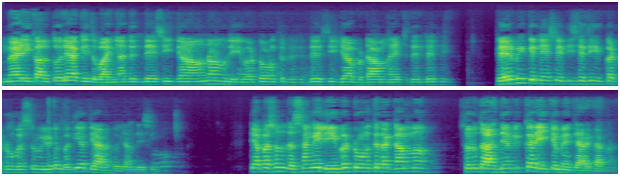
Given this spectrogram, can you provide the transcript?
ਮੈਡੀਕਲ ਤੋਂ ਲਿਆ ਕੇ ਦਵਾਈਆਂ ਦਿੰਦੇ ਸੀ ਜਾਂ ਉਹਨਾਂ ਨੂੰ ਲੀਵਰ ਟੋਨਕ ਦਿੰਦੇ ਸੀ ਜਾਂ ਵਿਟਾਮਿਨ ਐਚ ਦਿੰਦੇ ਸੀ? ਫਿਰ ਵੀ ਕਿੰਨੇ ਛੇਤੀ ਛੇਤੀ ਕਟਰੂ ਬਸਰੂ ਜਿਹੜੇ ਵਧੀਆ ਤਿਆਰ ਹੋ ਜਾਂਦੇ ਸੀ। ਤੇ ਆਪਾਂ ਤੁਹਾਨੂੰ ਦੱਸਾਂਗੇ ਲੀਵਰ ਟੋਨਕ ਦਾ ਕੰਮ ਤੁਹਾਨੂੰ ਦੱਸਦੇ ਆ ਵੀ ਘਰੇ ਕਿਵੇਂ ਤਿਆਰ ਕਰਨਾ।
